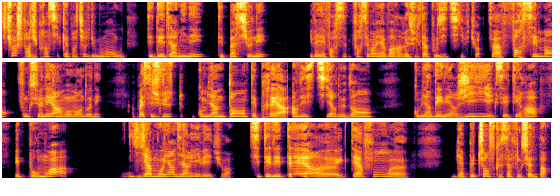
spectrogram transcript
Tu vois, je pars du principe qu'à partir du moment où tu es déterminé, tu es passionné, il va y avoir forcément y avoir un résultat positif. Tu vois. Ça va forcément fonctionner à un moment donné. Après, c'est juste combien de temps tu es prêt à investir dedans, combien d'énergie, etc. Et pour moi, il y a moyen d'y arriver, tu vois. Si tu es déter euh, et que tu es à fond, euh, il y a peu de chances que ça fonctionne pas.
